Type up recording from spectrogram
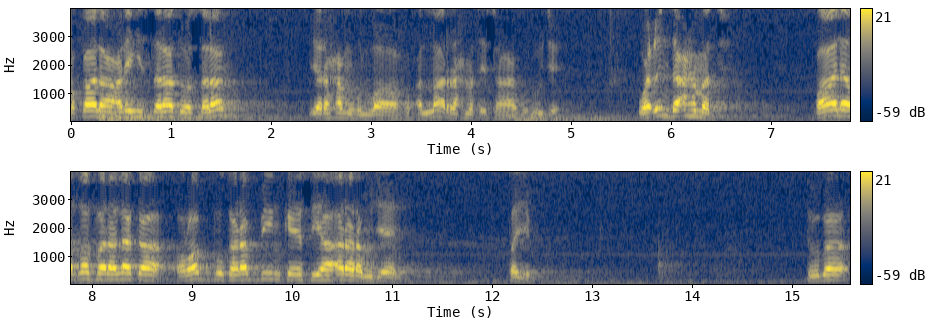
faqaala calayhi الsalaatu wassalaam yarxamuhu allahu allah الرحمة إسحاق وعند أحمد قال غفر لك ربك رب كيس يا أرر مجين. طيب. دوبا.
